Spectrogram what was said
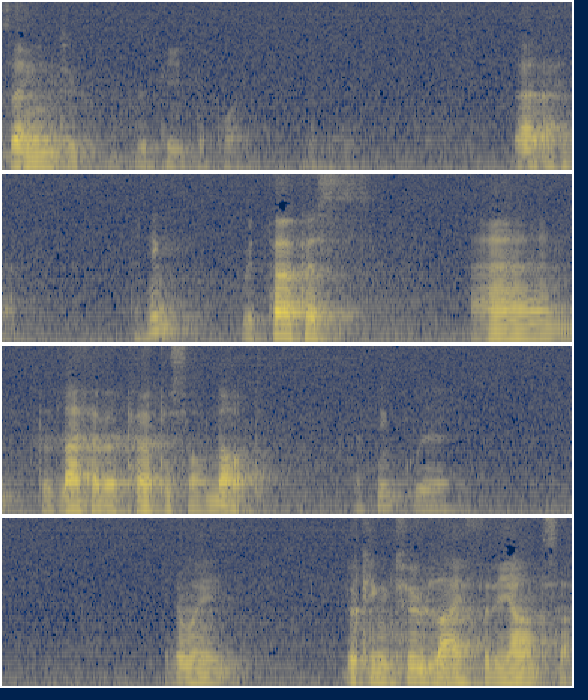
saying to repeat the that I, I think with purpose and does life have a purpose or not, I think we're in a way, looking to life for the answer.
